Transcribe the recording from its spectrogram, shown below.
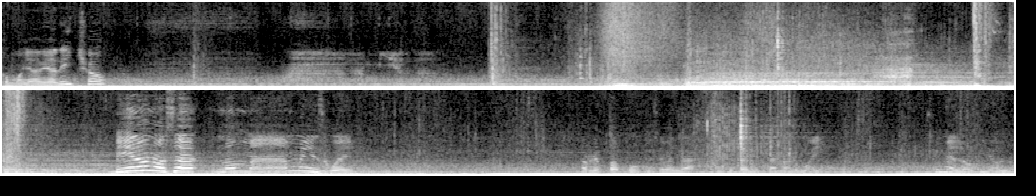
como ya había dicho. ¿Vieron? O sea, no mames, güey. Corre, papu, que se venga. Ese Cayetano, el güey. Sí me lo violo.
